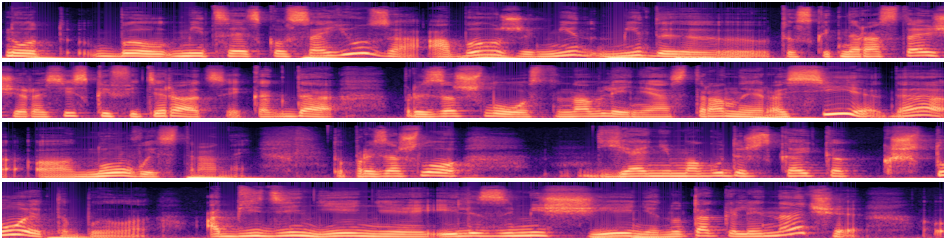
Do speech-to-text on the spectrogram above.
ну вот был МИД Советского Союза, а был же МИД, МИДы, так сказать, нарастающей Российской Федерации. Когда произошло становление страны Россия, да, а, новой страны, то произошло я не могу даже сказать, как, что это было. Объединение или замещение. Но так или иначе, э,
